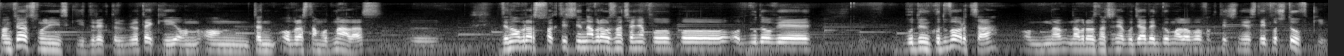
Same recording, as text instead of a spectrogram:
pan Piotr Smoliński, dyrektor biblioteki, on, on ten obraz tam odnalazł. Y, ten obraz faktycznie nabrał znaczenia po, po odbudowie budynku dworca. On na- nabrał znaczenia, bo dziadek go malował faktycznie z tej pocztówki.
